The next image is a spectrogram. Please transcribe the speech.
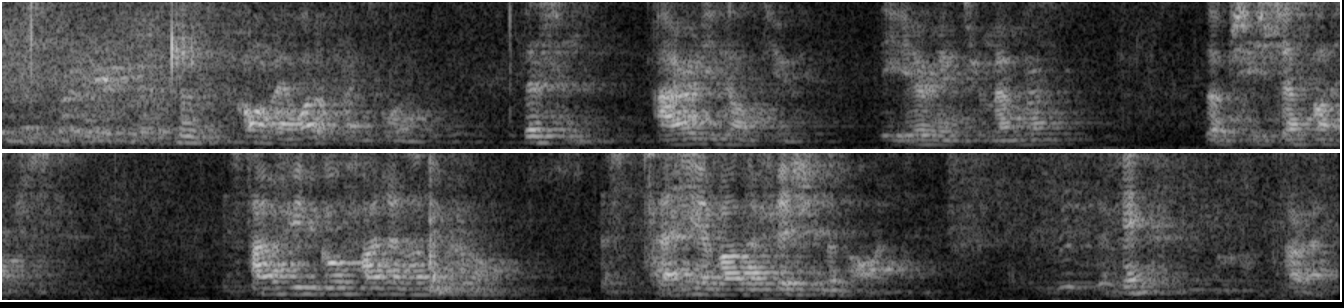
Come on, man, what a friends for. Listen, I already helped you. The earrings, remember? Look, she's just not interested. It's time for you to go find another girl. There's plenty of other fish in the pond. Okay? Alright.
